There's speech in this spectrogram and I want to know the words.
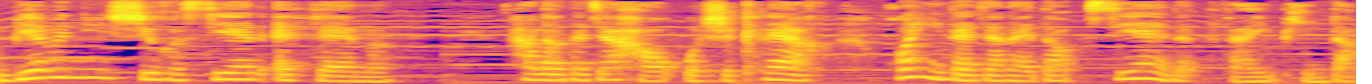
Bienvenue sur Ciel FM. Hello，大家好，我是 Claire，欢迎大家来到 Ciel 的法语频道。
